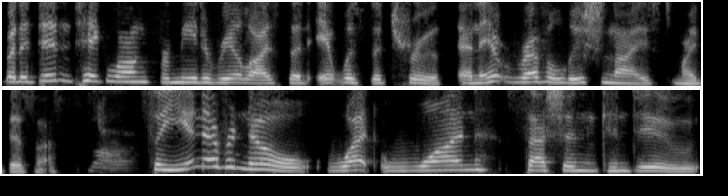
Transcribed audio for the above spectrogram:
but it didn't take long for me to realize that it was the truth and it revolutionized my business. Yeah. So you never know what one session can do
